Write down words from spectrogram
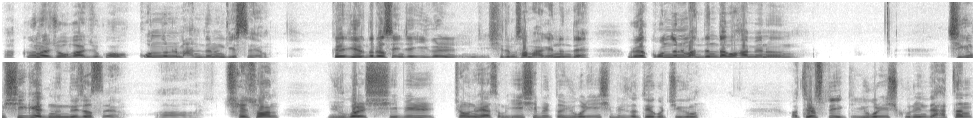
아, 끊어줘 가지고 꽃눈을 만드는 게 있어요. 그래서 예를 들어서 이제 이걸 이제 실험 삼아 하겠는데 우리가 꽃눈을 만든다고 하면은 지금 시기가 늦- 늦었어요. 아, 최소한 6월 10일 전후해서 20일도 6월 20일도 되고 지금 아, 될 수도 있고 6월 29일인데 하여튼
